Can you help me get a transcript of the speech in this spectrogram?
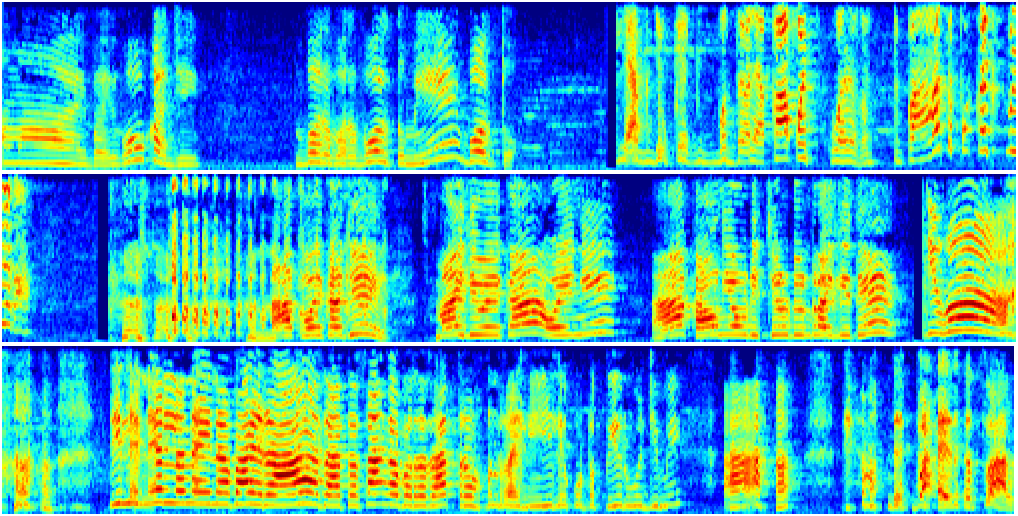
माय बाई हो का जी बरं बरं बोलतो मी बोलतो. नात होय का जी स्माइली होय का वहिनी? हा काऊन एवढी चिरडून राहिली ते? जी हो? तिले नेलं नाही ना बाहेर. आज आता सांगा बरं रात्र होऊन राहिली. इले कुठं फिरू जी मी? बाहेर चाल.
